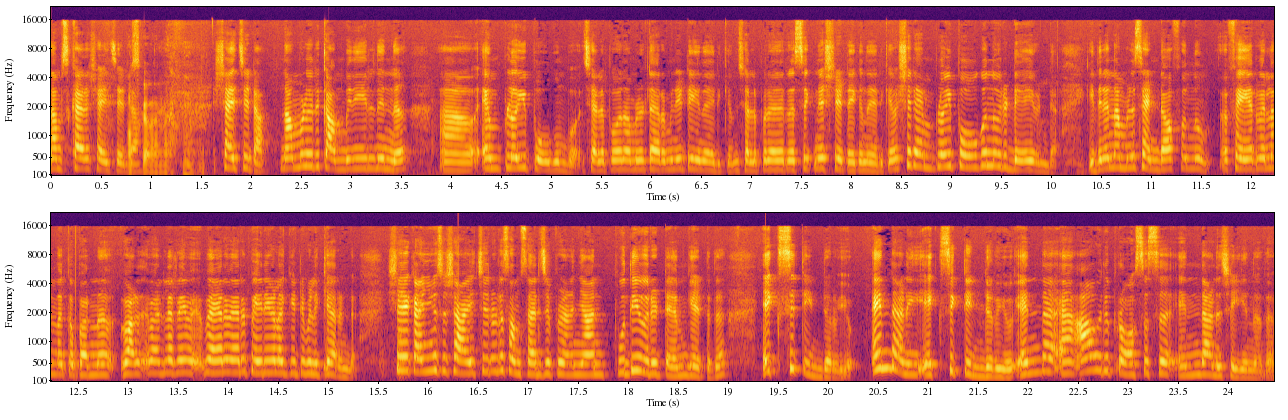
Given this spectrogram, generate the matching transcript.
നമസ്കാരം ഷൈച്ചേട്ടാ ഷൈച്ചേട്ടാ നമ്മളൊരു കമ്പനിയിൽ നിന്ന് എംപ്ലോയി പോകുമ്പോൾ ചിലപ്പോൾ നമ്മൾ ടെർമിനേറ്റ് ചെയ്യുന്നതായിരിക്കും ചിലപ്പോൾ റെസിഗ്നേഷൻ ഇട്ടേക്കുന്നതായിരിക്കും. പക്ഷെ ഒരു എംപ്ലോയി പോകുന്ന ഒരു ഡേ ഉണ്ട്. ഇതിനെ നമ്മൾ സെൻഡ് ഓഫ് ഒന്നും ഫെയർവെൽ എന്നൊക്കെ പറഞ്ഞ് വള- വളരെ വേറെ വേറെ പേരുകളൊക്കെ ഇട്ട് വിളിക്കാറുണ്ട്. പക്ഷേ കഴിഞ്ഞ ദിവസം ഷായിച്ചേനോട് സംസാരിച്ചപ്പോഴാണ് ഞാൻ പുതിയൊരു ടേം കേട്ടത് എക്സിറ്റ് ഇന്റർവ്യൂ എന്താണ് ഈ എക്സിറ്റ് ഇന്റർവ്യൂ എന്താ ആ- ആ ഒരു പ്രോസസ്സ് എന്താണ് ചെയ്യുന്നത്?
